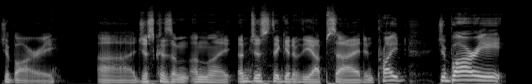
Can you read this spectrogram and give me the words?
Jabari. Uh, just because I'm I'm like I'm just thinking of the upside and probably Jabari.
